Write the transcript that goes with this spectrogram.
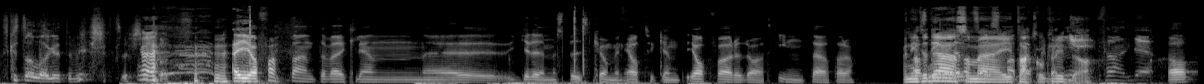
Ska ta och laga lite mer köttfärssås. Nej, jag fattar inte verkligen eh, grejen med spiskummin. Jag tycker inte, jag föredrar att inte äta det. Men inte Alltså, det, det är som så är i tacokrydda? Ja,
